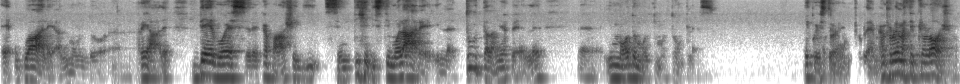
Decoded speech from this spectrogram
è uguale al mondo eh, reale, devo essere capace di sentire, di stimolare il, tutta la mia pelle eh, in modo molto molto complesso. E questo è un problema, è un problema tecnologico.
